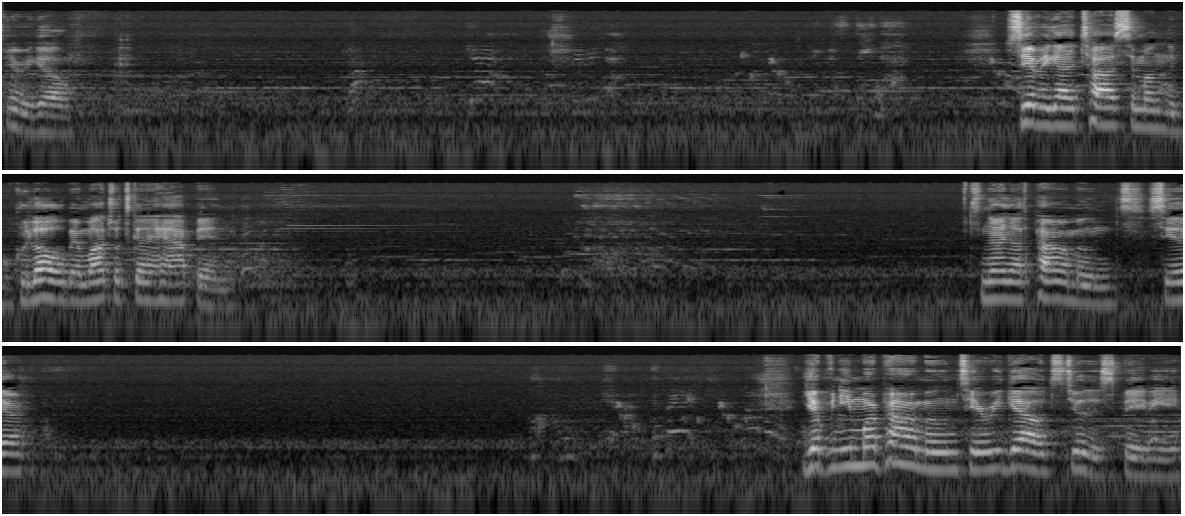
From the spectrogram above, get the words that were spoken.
Here we go. See if we gotta toss him on the globe and watch what's gonna happen. It's not enough power moons. See there? Yep, we need more power moons. Here we go. Let's do this, baby.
